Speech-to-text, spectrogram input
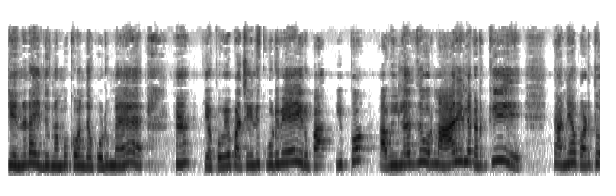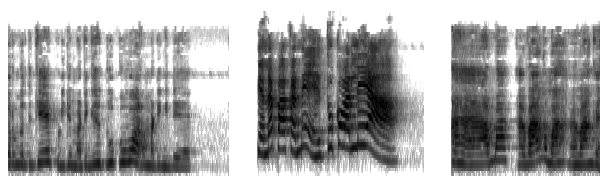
என்னடா இது நமக்கு வந்த கொடுமை? எப்பவுமே பச்சைக்கு கூடவே இருப்பா. இப்போ அவ இல்லாத ஒரு மாறியில கிடக்கு. தனியா படுத்து வரும்போதுக்கே பிடிக்க மாட்டேங்குது. தூக்கமும் வர மாட்டேங்குது. ஆமா. வாங்கம்மா. வாங்க.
